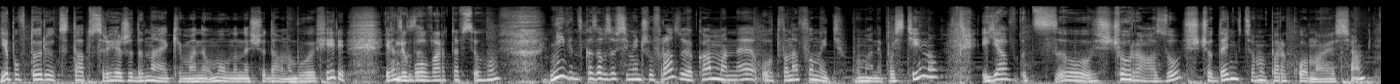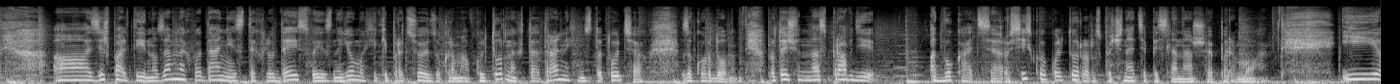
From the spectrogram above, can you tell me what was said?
Я повторюю цитату Сергія Жидана, який в мене умовно нещодавно був в ефірі. І він Любов сказав, варта всього? Ні, він сказав зовсім іншу фразу, яка мене от вона фонить у мене постійно. І я щоразу, щодень в цьому переконуюся. А, Зі шпальти іноземних видань з тих людей, своїх знайомих, які працюють, зокрема в культурних театральних інституціях за кордоном, про те, що насправді адвокація російської культури розпочнеться після нашої перемоги. І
